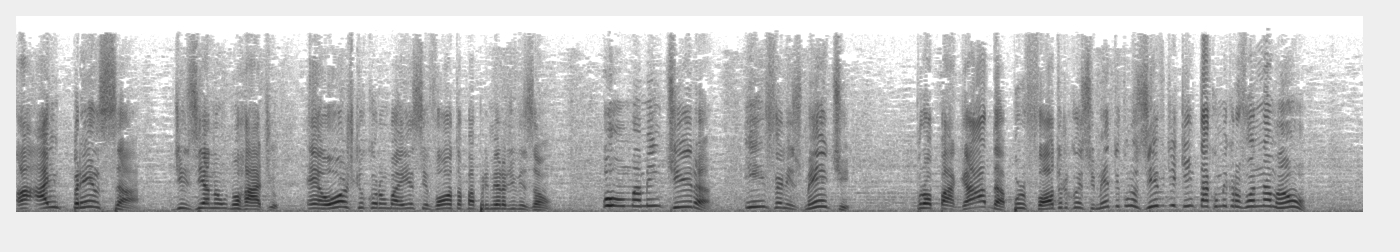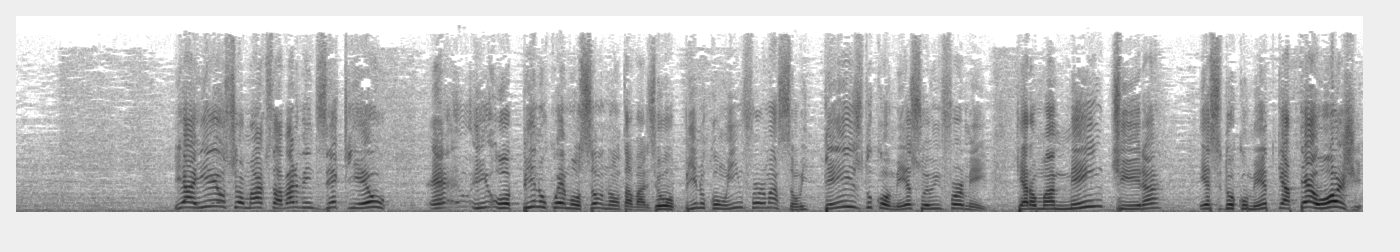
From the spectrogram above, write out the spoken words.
a, a imprensa dizia no, no, rádio: é hoje que o Corumbaense volta para a primeira divisão. Uma mentira. Infelizmente, propagada por falta de conhecimento, inclusive de quem está com o microfone na mão. E aí o senhor Marcos Tavares vem dizer que eu é, opino com emoção. Não, Tavares, eu opino com informação. E desde o começo eu informei que era uma mentira esse documento, que até hoje,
